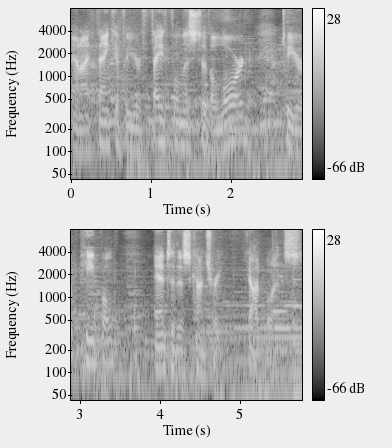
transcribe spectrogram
and I thank you for your faithfulness to the Lord, to your people, and to this country. God bless.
